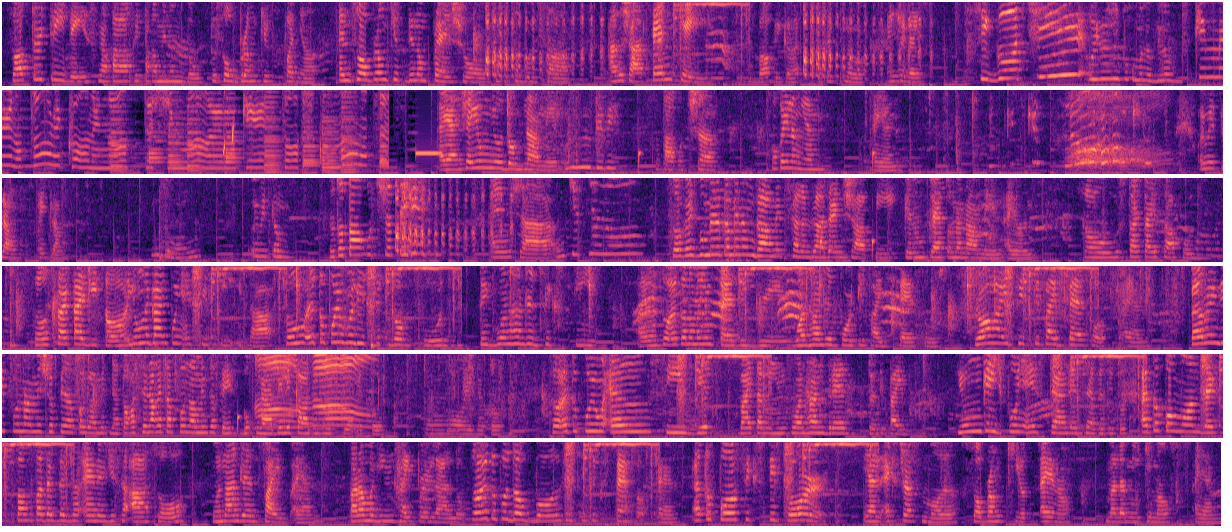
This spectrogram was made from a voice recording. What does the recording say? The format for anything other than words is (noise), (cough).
So, after 3 days, nakakita kami ng dog. To sobrang cute pa niya. And sobrang cute din ng presyo. Sakit sa bulsa. Ano siya? 10K. Bobbycat sa Tekno. Ayun siya guys. Si Gucci! Uy, ano uy, uy, ko malaglog. Kimi no toriko ni natte shimaeba kitto kono natsu... Ayan, siya yung new dog namin. Uy, uy, baby. Natakot siya. Okay lang yan. Ayan. Cute, cute. Hello! Cute. Uy, wait lang. Wait lang. Ano? Uy, wait lang. Natatakot siya, te. (laughs) Ayan siya. Ang cute yan, oh. So, guys, bumili kami ng gamit sa Lazada and Shopee. Kinumpleto na namin. Ayun. So, start tayo sa food. So, start tayo dito. Yung lagayan po niya is 50 isa. So, ito po yung holistic dog food. Tig 160. Ayun. So, ito naman yung pedigree. 145 pesos. Rawhide, 55 pesos. Ayan. Pero hindi po namin siya pinapagamit nito kasi nakita po namin sa Facebook na delikado daw po ito. Itong rawhide na to. So, ito po yung LC Vit Vitamins 125. Yung cage po niya is 372. Ito po Mondex, pang padagdag ng energy sa aso, 105. Ayan. Para maging hyper lalo. So, ito po dog bowl, 56 pesos. Ayan. Ito po, 64. Yan, extra small. Sobrang cute. Ayan o. Mala Mickey Mouse. Ayan.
